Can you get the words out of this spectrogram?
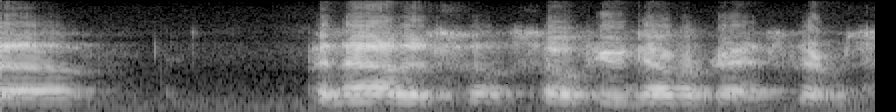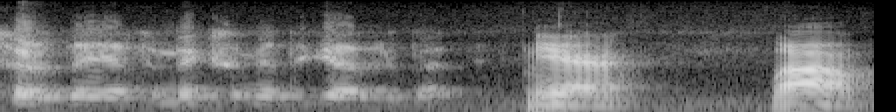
uh, but now there's so, so few Democrats, they're sort of they have to mix them in together. But Yeah. Wow.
